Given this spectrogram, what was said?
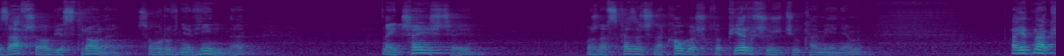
zawsze obie strony są równie winne. Najczęściej można wskazać na kogoś, kto pierwszy rzucił kamieniem, a jednak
